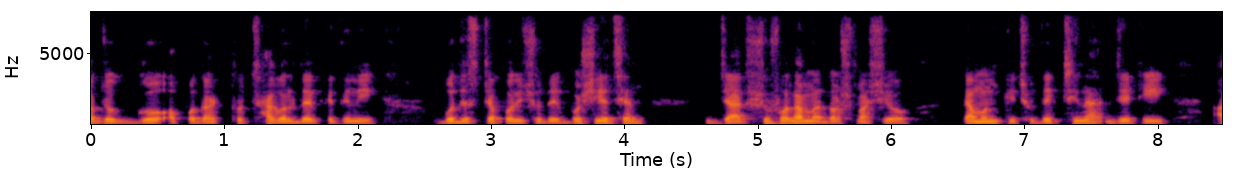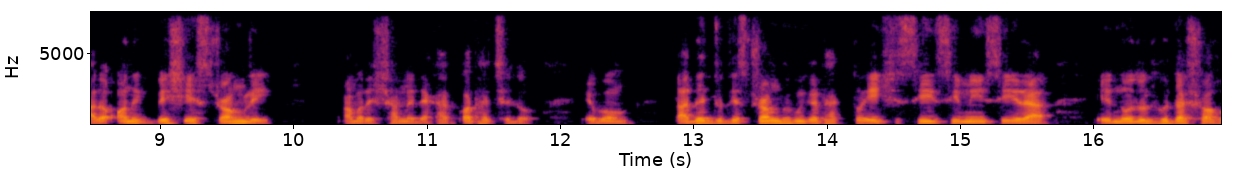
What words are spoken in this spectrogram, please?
অযোগ্য অপদার্থ ছাগলদেরকে তিনি উপদেষ্টা পরিষদে বসিয়েছেন, যার সুফল আমরা দশ মাসেও তেমন কিছু দেখছি না, যেটি আরও অনেক বেশি স্ট্রংলি আমাদের সামনে দেখার কথা ছিল। এবং তাদের যদি স্ট্রং ভূমিকা থাকতো, এই সি সি মি সি এরা এই নুরুল হুদা সহ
